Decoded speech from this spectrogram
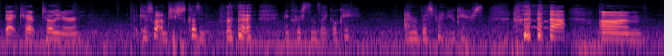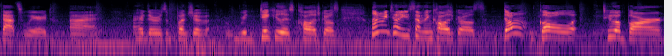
that kept telling her, Guess what? I'm Tisha's cousin. and Kristen's like, Okay, I'm her best friend. Who cares? um, that's weird. Uh, I heard there was a bunch of ridiculous college girls. Let me tell you something, college girls. Don't go to a bar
